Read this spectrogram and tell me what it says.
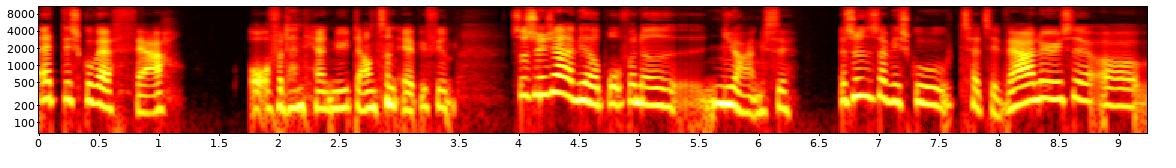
at det skulle være fair over for den her nye Downton Abbey-film, så synes jeg, at vi havde brug for noget nuance. Jeg synes, at vi skulle tage til værløse og,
